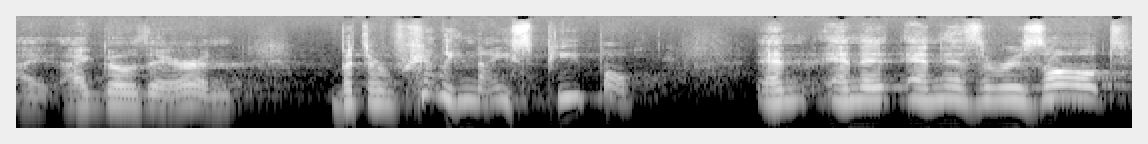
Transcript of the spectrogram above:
I, I go there, and, but they're really nice people. And, and, it, and as a result,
